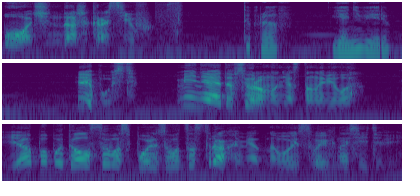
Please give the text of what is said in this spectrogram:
очень даже красив. Ты прав. Я не верю. И пусть. Меня это все равно не остановило. Я попытался воспользоваться страхами одного из своих носителей,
